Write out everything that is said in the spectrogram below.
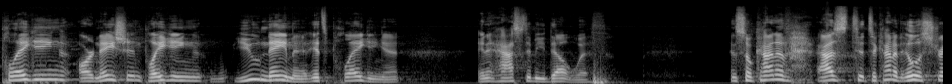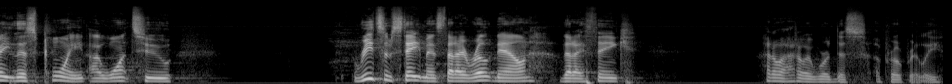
plaguing our nation, plaguing you name it, it's plaguing it, and it has to be dealt with. And so, kind of, as to, to kind of illustrate this point, I want to read some statements that I wrote down that I think, how do I, how do I word this appropriately?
